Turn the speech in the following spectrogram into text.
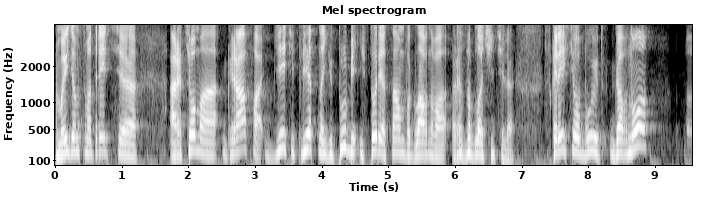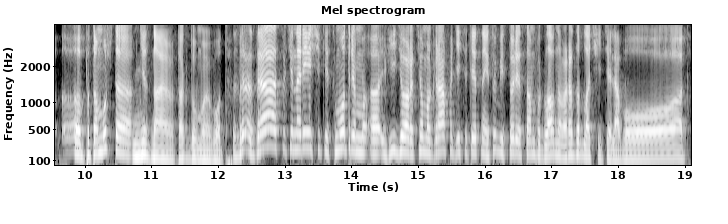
Мы идем смотреть э, Артема Графа 10 лет на Ютубе. История самого главного разоблачителя. Скорее всего, будет говно. э, э, Потому что, не знаю, так думаю, вот. Здра- здравствуйте, нарезчики. Смотрим э, видео Артема Графа 10 лет на Ютубе. История самого главного разоблачителя. Вот.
